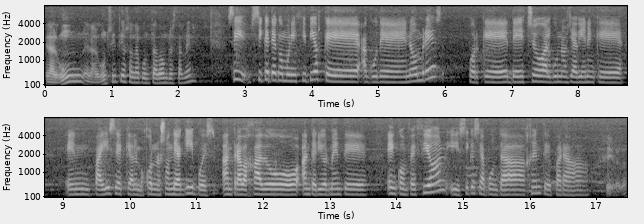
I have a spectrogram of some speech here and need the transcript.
¿En algún, ¿En algún sitio se han apuntado hombres también? Sí, sí que tengo municipios que acuden hombres, porque de hecho algunos ya vienen que en países que a lo mejor no son de aquí, pues han trabajado anteriormente en confección y sí que se apunta gente para... Sí, ¿verdad?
